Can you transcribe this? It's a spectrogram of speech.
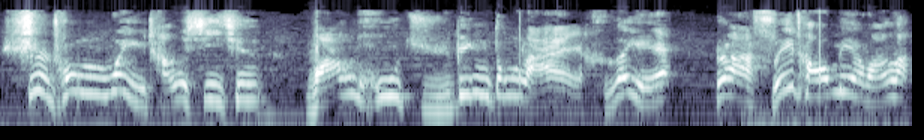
世充未尝西侵，王乎举兵东来，何也？是吧？隋朝灭亡了，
